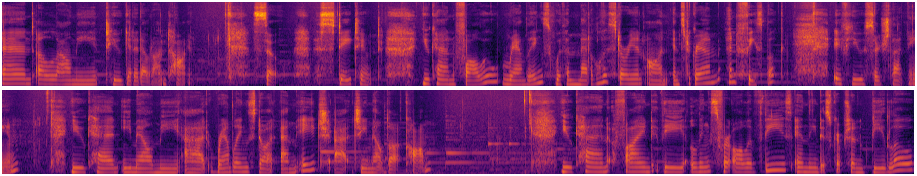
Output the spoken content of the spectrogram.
and allow me to get it out on time. So, stay tuned. You can follow Ramblings with a Medical Historian on Instagram and Facebook if you search that name. You can email me at ramblings.mh at gmail.com. You can find the links for all of these in the description below.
